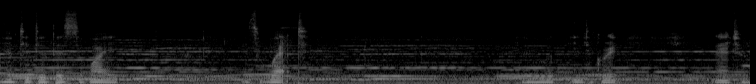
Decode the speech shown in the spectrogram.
You have to do this while it's wet, so it would integrate naturally.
